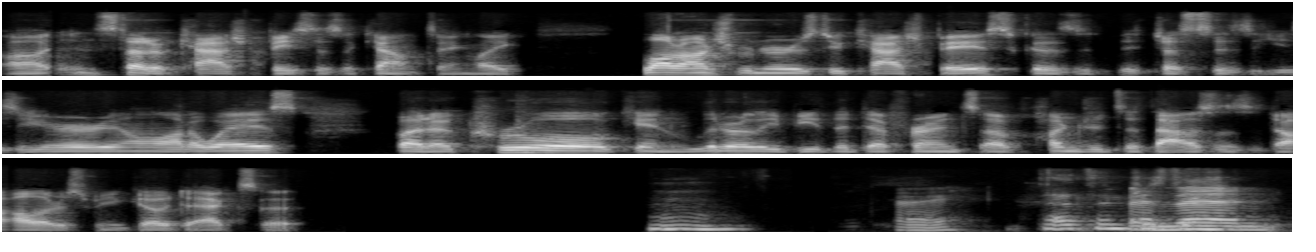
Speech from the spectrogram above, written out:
uh, instead of cash basis accounting. Like a lot of entrepreneurs do cash based because it just is easier in a lot of ways but accrual can literally be the difference of hundreds of thousands of dollars when you go to exit. Mm. Okay. That's interesting. And then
